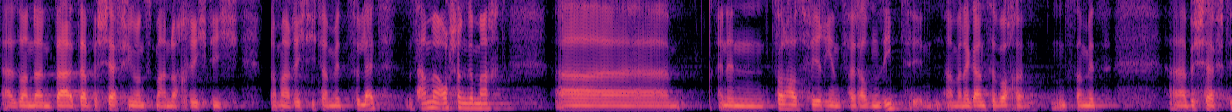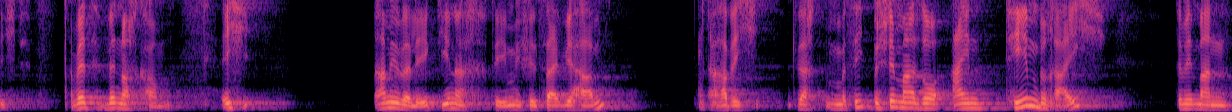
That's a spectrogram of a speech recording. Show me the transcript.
äh, sondern da, da, beschäftigen wir uns mal noch richtig, noch mal richtig damit. Zuletzt, das haben wir auch schon gemacht, äh, in den Zollhausferien 2017 haben wir eine ganze Woche uns damit äh, beschäftigt. Wird, wird noch kommen. Ich habe mir überlegt, je nachdem, wie viel Zeit wir haben, habe ich gedacht, bestimmt mal so ein Themenbereich, damit man,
